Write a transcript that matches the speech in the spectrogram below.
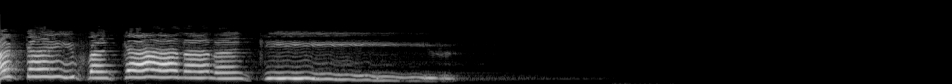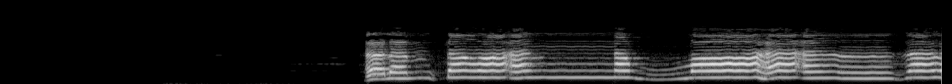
فكيف كان نكير؟ ألم تر أن الله أنزل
